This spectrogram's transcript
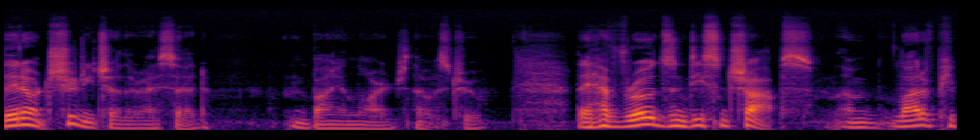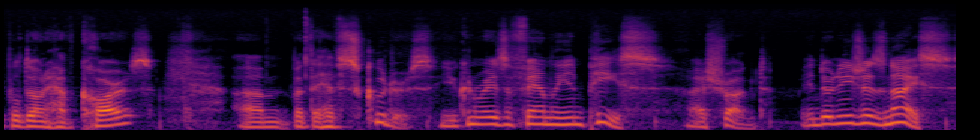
They don't shoot each other, I said. By and large, that was true. They have roads and decent shops. A lot of people don't have cars, um, but they have scooters. You can raise a family in peace. I shrugged. Indonesia is nice.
